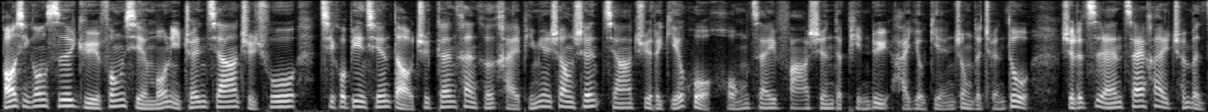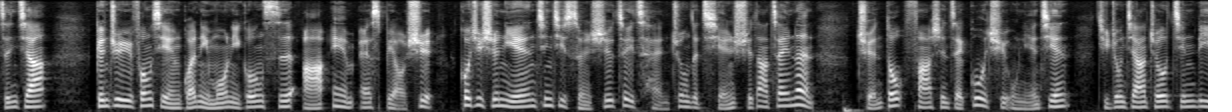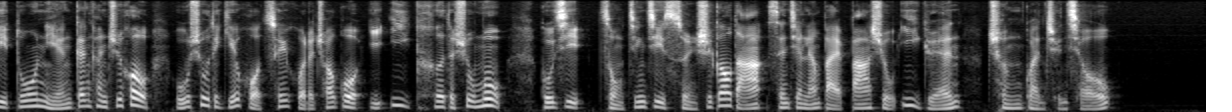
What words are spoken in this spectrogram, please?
保险公司与风险模拟专家指出，气候变迁导致干旱和海平面上升，加剧了野火洪灾发生的频率还有严重的程度，使得自然灾害成本增加。根据风险管理模拟公司 RMS 表示，过去十年经济损失最惨重的前十大灾难，全都发生在过去五年间。其中，加州经历多年干旱之后，无数的野火摧毁了超过一亿棵的树木，估计总经济损失高达三千两百八十五亿元，称冠全球。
